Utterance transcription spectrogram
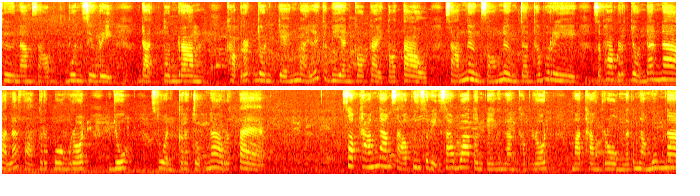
คือนางสาวบุญสิริ ดัดตนรำ ขับรถยนต์เก๋งหมายเลขทะเบียนกไก่ต่อเต่า 3121 จันทบุรี สภาพรถยนต์ด้านหน้าและฝากระโปรงรถ ยุบ ส่วนกระจกหน้ารถแตก สอบถามนางสาวปุณสิริทราบว่าตนเองกำลังขับรถ มาทางตรงและกำลังมุ่งหน้า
